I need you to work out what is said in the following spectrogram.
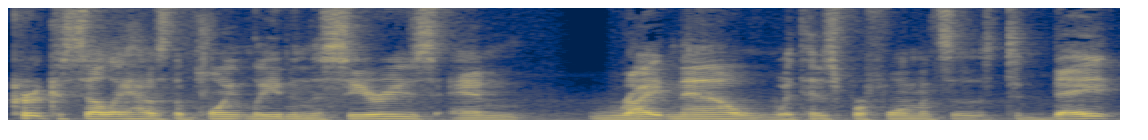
Kurt Caselli has the point lead in the series, and right now, with his performances to date,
